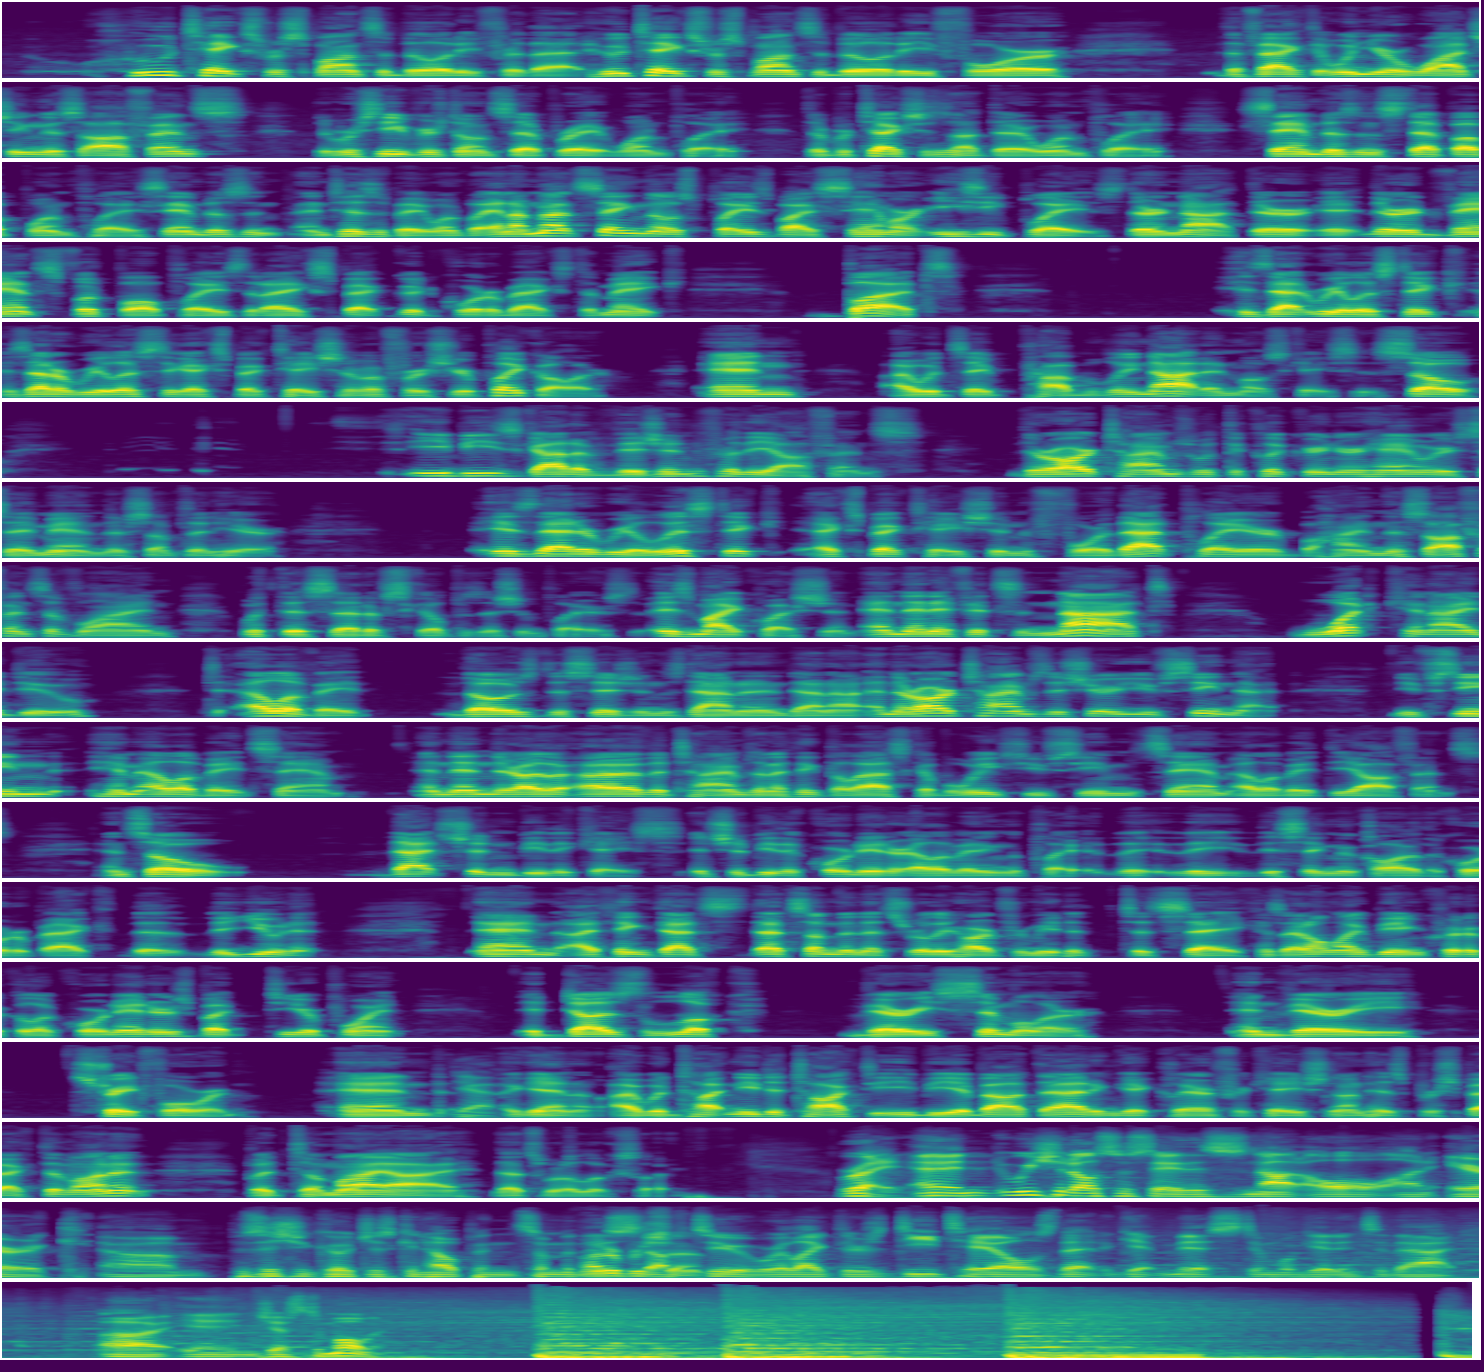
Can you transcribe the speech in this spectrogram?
who takes responsibility for that? Who takes responsibility for the fact that when you're watching this offense, the receivers don't separate one play. The protection's not there one play. Sam doesn't step up one play. Sam doesn't anticipate one play. And I'm not saying those plays by Sam are easy plays. They're not. They're they're advanced football plays that I expect good quarterbacks to make. But is that realistic? Is that a realistic expectation of a first year play caller? And I would say probably not in most cases. So EB's got a vision for the offense. There are times with the clicker in your hand where you say, man, there's something here. Is that a realistic expectation for that player behind this offensive line with this set of skill position players is my question. And then if it's not what can i do to elevate those decisions down in and down out? And there are times this year you've seen that. You've seen him elevate sam. And then there are other times and i think the last couple weeks you've seen sam elevate the offense. And so that shouldn't be the case it should be the coordinator elevating the play the the, the signal caller the quarterback the the unit and I think that's that's something that's really hard for me to, to say because I don't like being critical of coordinators. But to your point, it does look very similar and very straightforward. And yeah. again, I would need to talk to EB about that and get clarification on his perspective on it. But to my eye, that's what it looks like. Right. And we should also say this is not all on Eric. Um, position coaches can help in some of this 100%. stuff too, where like there's details that get missed, and we'll get into that uh, in just a moment.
